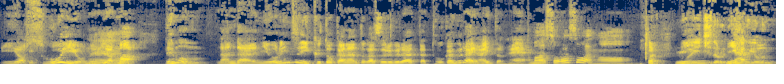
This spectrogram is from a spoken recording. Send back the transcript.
いや、すごいよね。いや、まあ、でも、なんだ、ニューオーリンズ行くとかなんとかするぐらいだったら10日ぐらいないとね。まあそらそうやな。にまあ、1ドルには204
